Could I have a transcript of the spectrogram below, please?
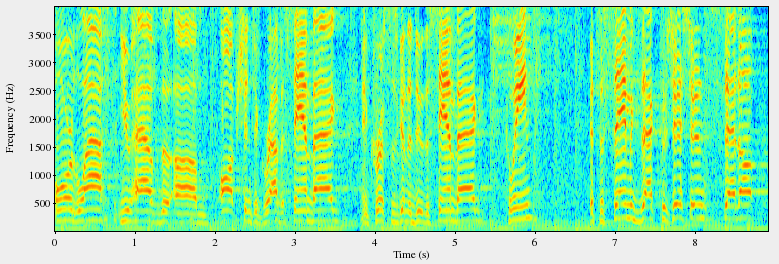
Or last, you have the um, option to grab a sandbag, and Chris is gonna do the sandbag clean. It's the same exact position, set up,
